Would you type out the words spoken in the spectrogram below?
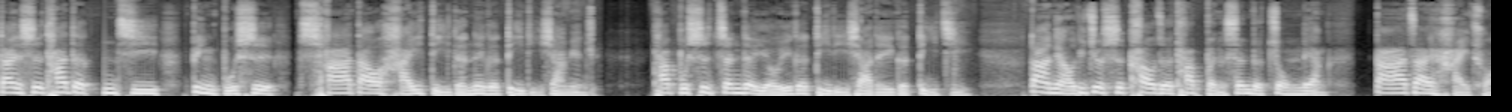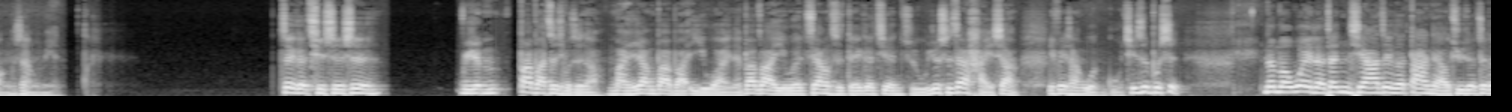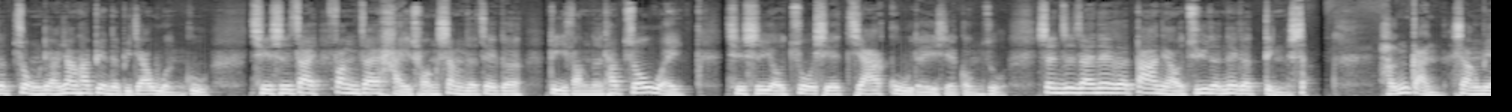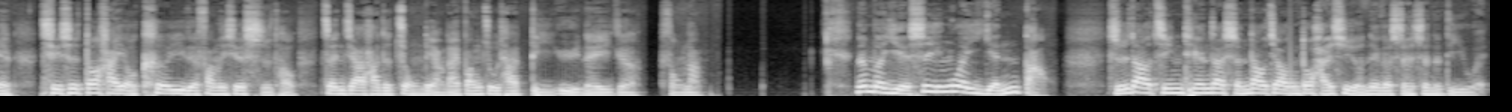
但是它的根基并不是插到海底的那个地底下面去，它不是真的有一个地底下的一个地基。大鸟居就是靠着它本身的重量搭在海床上面，这个其实是。人爸爸自己不知道，蛮让爸爸意外的。爸爸以为这样子的一个建筑，又是在海上，也非常稳固。其实不是，那么，为了增加这个大鸟居的这个重量，让它变得比较稳固，其实在放在海床上的这个地方呢，它周围其实有做一些加固的一些工作，甚至在那个大鸟居的那个顶上。横杆上面其实都还有刻意的放一些石头，增加它的重量，来帮助它抵御那一个风浪。那么也是因为岩岛，直到今天在神道教中都还是有那个神圣的地位，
